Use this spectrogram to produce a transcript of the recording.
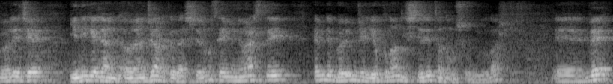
Böylece yeni gelen öğrenci arkadaşlarımız hem üniversiteyi hem de bölümce yapılan işleri tanımış oluyorlar. Ee, ve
